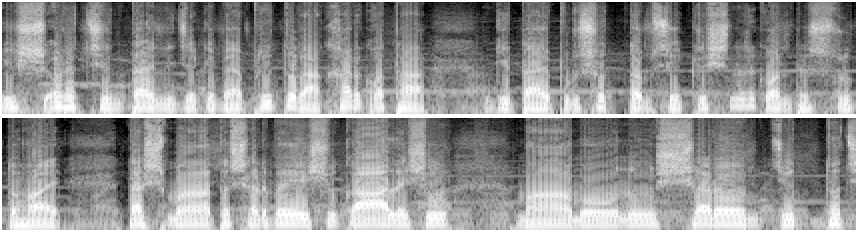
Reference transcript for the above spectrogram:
ঈশ্বরের চিন্তায় নিজেকে ব্যাপৃত রাখার কথা গীতায় পুরুষোত্তম শ্রীকৃষ্ণের কণ্ঠে শ্রুত হয়। তস্মাৎ সর্বেষু কালেষু মামনুস্বর যুদ্ধ চ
